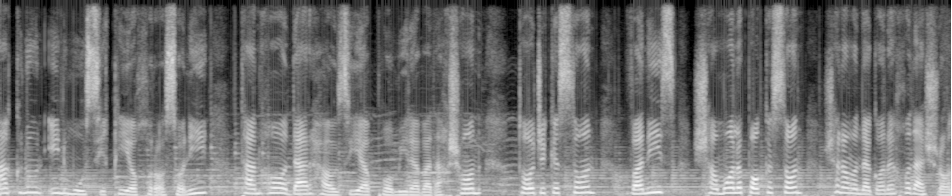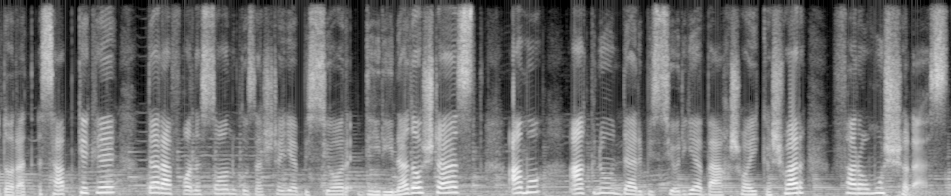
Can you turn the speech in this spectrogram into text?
اکنون این موسیقی خراسانی تنها در حوزه پامیر بدخشان، تاجکستان و نیز شمال پاکستان شنوندگان خودش را دارد. سبکه که در افغانستان گذشته بسیار دیری نداشته است اما اکنون در بسیاری بخش های کشور فراموش شده است.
